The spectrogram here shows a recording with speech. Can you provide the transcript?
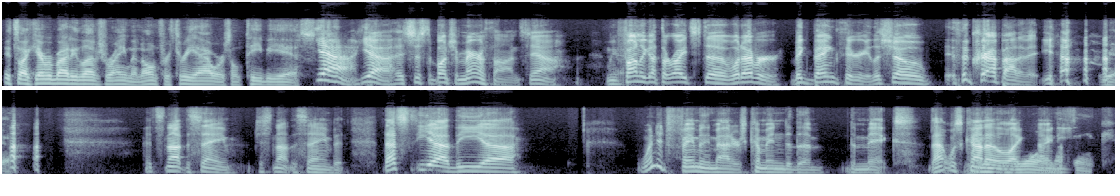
It's like everybody loves Raymond on for three hours on TBS. Yeah, yeah. It's just a bunch of marathons. Yeah. We finally got the rights to whatever Big Bang Theory. Let's show the crap out of it. You know, Yeah. It's not the same. Just not the same. But that's yeah. The uh, when did Family Matters come into the the mix? That was kind of like 91, I 90, think.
